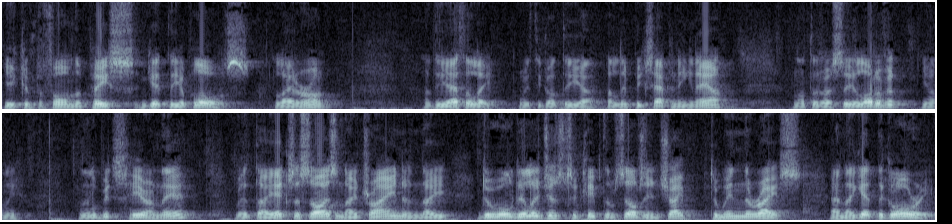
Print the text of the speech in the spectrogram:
You can perform the piece and get the applause later on the athlete. We've got the uh, Olympics happening now. Not that I see a lot of it, only little bits here and there, but they exercise and they train and they do all diligence to keep themselves in shape to win the race, and they get the glory.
